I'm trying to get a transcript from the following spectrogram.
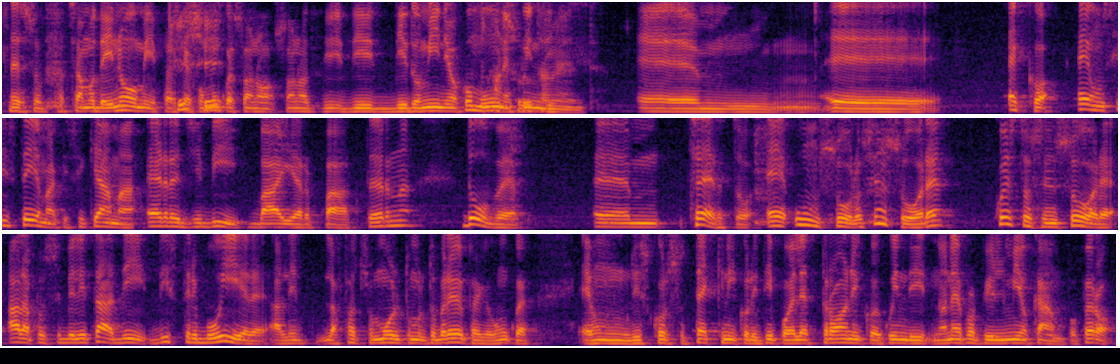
Adesso facciamo dei nomi perché sì, comunque sì. sono, sono di, di, di, dominio comune. Assolutamente. Quindi, ehm, eh, ecco, è un sistema che si chiama RGB Buyer Pattern dove ehm, certo è un solo sensore, questo sensore ha la possibilità di distribuire, la faccio molto molto breve perché comunque è un discorso tecnico di tipo elettronico e quindi non è proprio il mio campo, però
